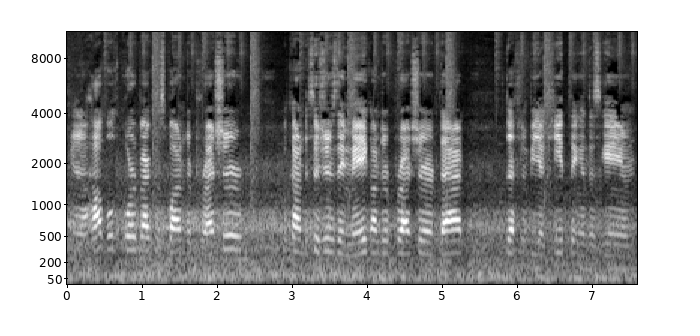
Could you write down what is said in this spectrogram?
You know, how both quarterbacks respond under pressure, what kind of decisions they make under pressure, that will definitely be a key thing in this game,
